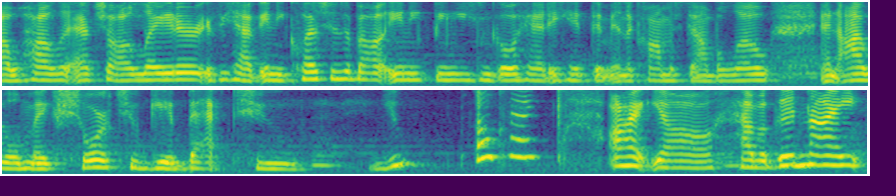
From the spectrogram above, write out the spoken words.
I will holler at y'all later. If you have any questions about anything, you can go ahead and hit them in the comments down below, and I will make sure to get back to you. Okay. All right, y'all. Have a good night.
